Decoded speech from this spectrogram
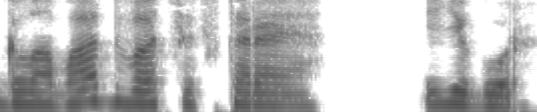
Глава двадцать вторая. Егор.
